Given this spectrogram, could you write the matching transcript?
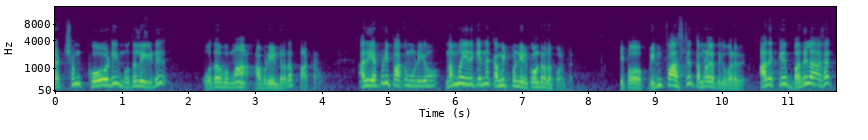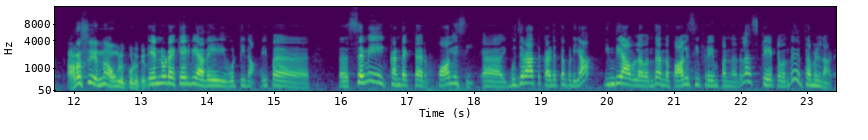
லட்சம் கோடி முதலீடு உதவுமா அப்படின்றத பார்க்கணும். அது எப்படி பார்க்க முடியும்? நம்ம இதுக்கு என்ன கமிட் பண்ணியிருக்கோன்றதை பொறுத்து. இப்போது வின்ஃபாஸ்ட் தமிழகத்துக்கு வருது. அதுக்கு பதிலாக அரசு என்ன அவங்களுக்கு கொடுக்குது? என்னோட கேள்வி அதை ஒட்டி தான் இப்போ செமி கண்டக்டர் பாலிசி குஜராத்துக்கு அடுத்தபடியாக இந்தியாவில் வந்து அந்த பாலிசி ஃப்ரேம் பண்ணதில் ஸ்டேட் வந்து தமிழ்நாடு.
